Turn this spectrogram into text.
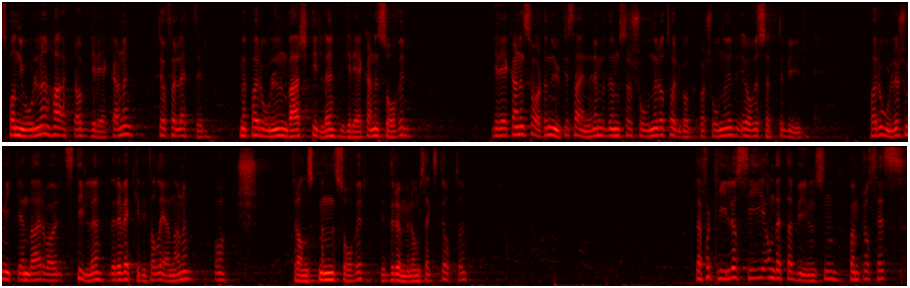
Spanjolene har erta opp grekerne til å følge etter, med parolen 'Vær stille, grekerne sover'. Grekerne svarte en uke seinere med demonstrasjoner og torgokkupasjoner i over 70 byer. Paroler som gikk igjen der, var 'Stille, dere vekker italienerne', og 'Hysj, franskmennene sover, de drømmer om 68'. Det er for tidlig å si om dette er begynnelsen på en prosess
